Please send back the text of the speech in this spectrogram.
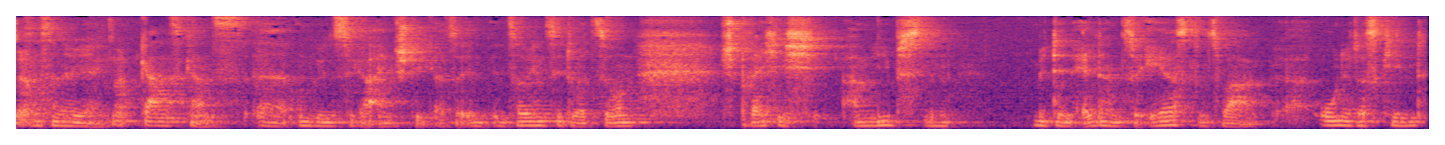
Das ja. ist natürlich ein ja. ganz, ganz äh, ungünstiger Einstieg. Also in, in solchen Situationen spreche ich am liebsten mit den Eltern zuerst und zwar äh, ohne das Kind.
